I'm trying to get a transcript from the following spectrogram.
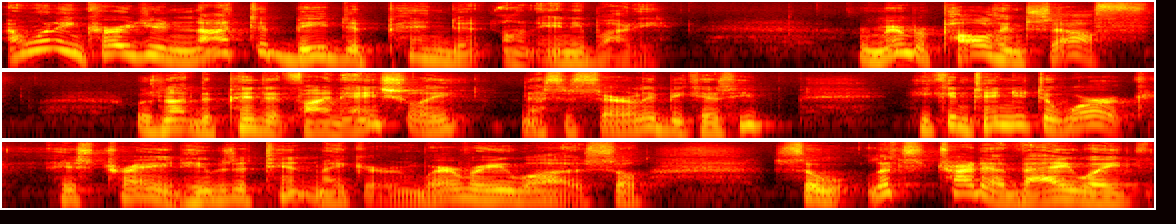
I want to encourage you not to be dependent on anybody. Remember, Paul himself was not dependent financially necessarily because he he continued to work his trade. He was a tent maker and wherever he was. So, so let's try to evaluate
